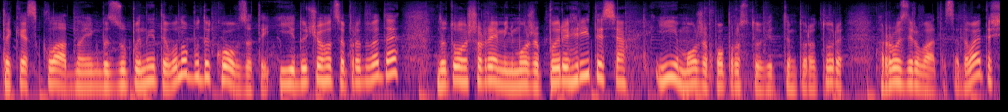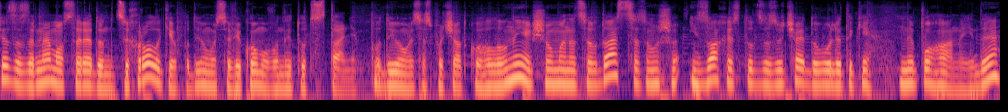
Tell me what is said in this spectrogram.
таке складно якби зупинити, воно буде ковзати. І до чого це приведе? До того, що ремінь може перегрітися і може попросту від температури розірватися. Давайте ще зазирнемо всередину цих роликів, подивимося, в якому вони тут стані. Подивимося спочатку головний, якщо в мене це вдасться, тому що і захист тут зазвичай доволі таки непоганий йде.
